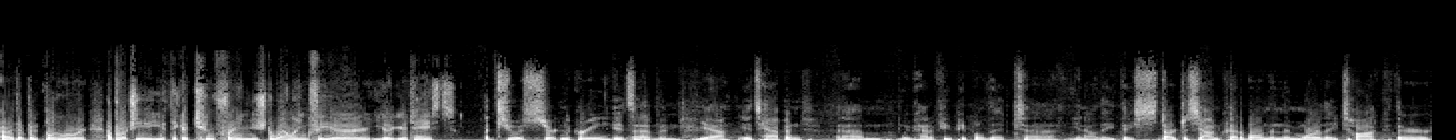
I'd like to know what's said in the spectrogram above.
Are there people who are approaching you that you think are too fringe dwelling for your, your, your tastes? But to a certain degree, It's happened. Yeah, it's happened. Um, we've had a few people that uh, you know they, they start to sound credible, and then the more they talk, they're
